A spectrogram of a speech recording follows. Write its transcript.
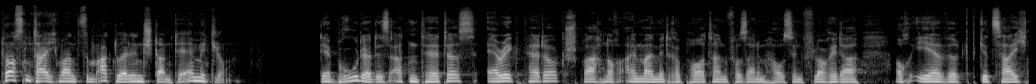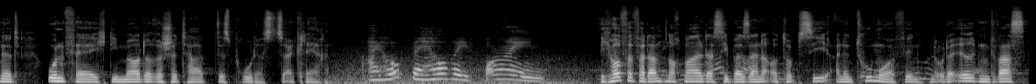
Thorsten Teichmann zum aktuellen Stand der Ermittlungen. Der Bruder des Attentäters, Eric Paddock, sprach noch einmal mit Reportern vor seinem Haus in Florida. Auch er wirkt gezeichnet, unfähig, die mörderische Tat des Bruders zu erklären. Ich hoffe verdammt nochmal, dass sie bei seiner Autopsie einen Tumor finden oder irgendwas,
